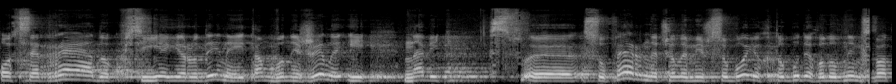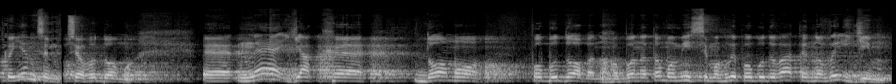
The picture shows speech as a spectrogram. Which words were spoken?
осередок всієї родини, і там вони жили і навіть суперничали між собою, хто буде головним спадкоємцем цього дому. Не як дому побудованого, бо на тому місці могли побудувати новий дім,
